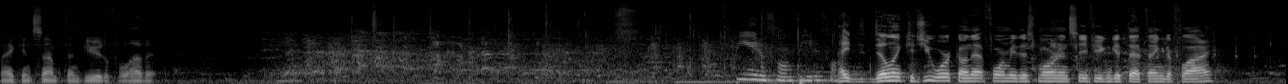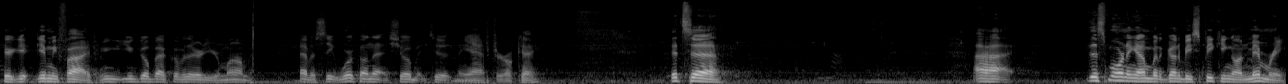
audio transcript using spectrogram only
making something beautiful of it. Beautiful, beautiful. Hey, Dylan, could you work on that for me this morning? See if you can get that thing to fly. Here, give me five. You, you go back over there to your mom. Have a seat. Work on that and show it to me after, okay? It's uh, uh, this morning I'm going to be speaking on memory.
